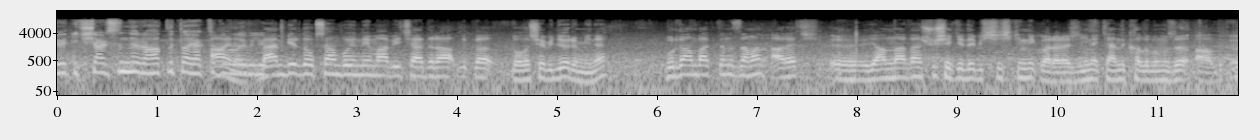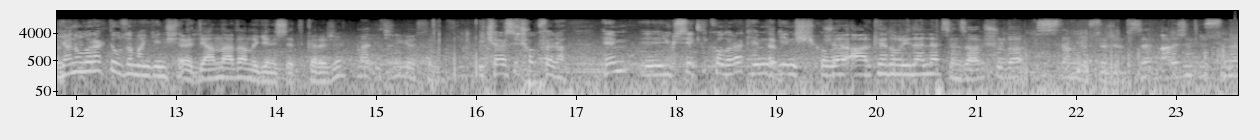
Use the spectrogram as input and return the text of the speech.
Evet içerisinde rahatlıkla ayakta Aynen. durulabiliyor. Ben 1.90 boyundayım abi içeride rahatlıkla dolaşabiliyorum yine. Buradan baktığınız zaman araç e, yanlardan şu şekilde bir şişkinlik var aracı. Yine kendi kalıbımızı aldık. Yan ölçtük. olarak da o zaman genişletildi. Evet yanlardan da genişlettik aracı. Ben içini göstereyim. İçerisi çok ferah. Hem e, yükseklik olarak hem de genişlik olarak. Şöyle arkaya doğru ilerlerseniz abi şurada bir sistem göstereceğim size. Aracın üstüne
